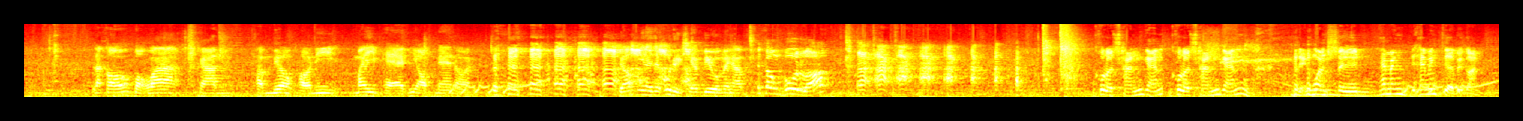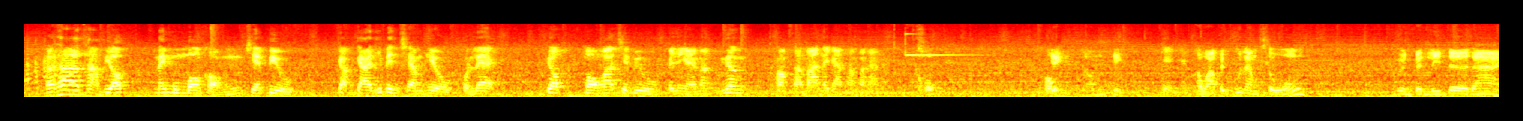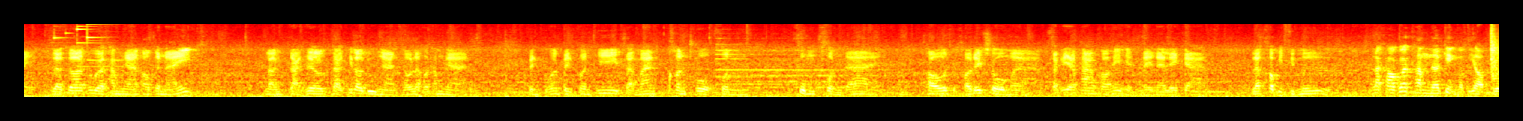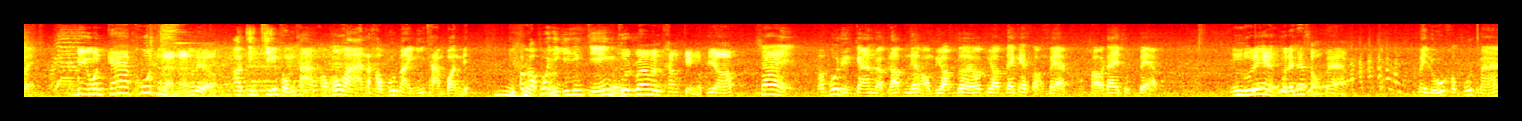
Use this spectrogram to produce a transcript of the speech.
แล้วเขาบอกว่าการทำเนื้อของเขานี่ไม่แพ้พี่ออฟแน่นอน พี่ออฟมีอะไรจะพูดถึงเชฟบิวไหมครับ ไม่ต้องพูดหรอ คนละชั้นกัน คนละชั้นกัน เด็กวันซืนให้มันให้มันเกิดไปก่อน แล้วถ้าถามพี่ออฟในมุมมองของเชฟบิวกับการที่เป็นแชมป์เฮลคนแรกพี่ออฟมองว่าเชฟบิวเป็นยังไงบ้างเรื่องความสามารถในการทำอาหาร ครบ เก่งน้องเก่งเก่งไหมภาวะเป็นผู้นำสูงเป็นเป็นลีดเดอร์ได้ แล้วก็เวลาทำงานออแกไนซ์หลังจากที่เราจากที่เราดูงานเขาแล้วเขาทำงาน เป็นคนเป็นคนที่สามารถคอนโทรลคนคุมคนได้เขาเขาได้โชว์มาศักยภาพเขาให้เห็นในในรายการ แล้วเขามีฝีมือ แล้วเขาก็ทำเนื้อเก่งกว่าพี่ออฟด้วย บิวมันกล้าพูดขนาดนั้นเลยเหรอ เอาจริงๆผมถามเขาเมื่อวานแล้วเขาพูดมาอย่างนี้ถามบอลเด็ก เขาก็พูดอย่างนี้จริง พูดว่ามันทำเก่งกว่าพี่ออฟๆ ใช่เขาพูดถึงการแบบรับเนื้อของพี่ออฟด้วยว่าพี่ออฟได้แค่สองแบบของเขาได้ทุกแบบ มึงรู้ได้ไงกูได้แค่สองแบบ ไม่รู้เขาพูดมา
